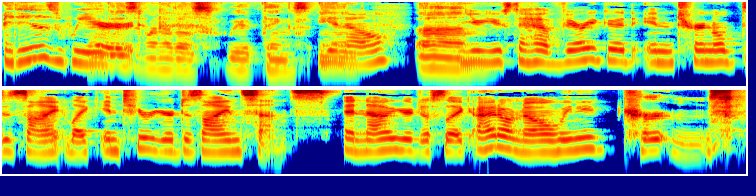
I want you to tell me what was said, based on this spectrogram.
It is weird. It is one of those weird things. you know um, you used to have very good internal design like interior design sense and now you're just like i don't know we need curtains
